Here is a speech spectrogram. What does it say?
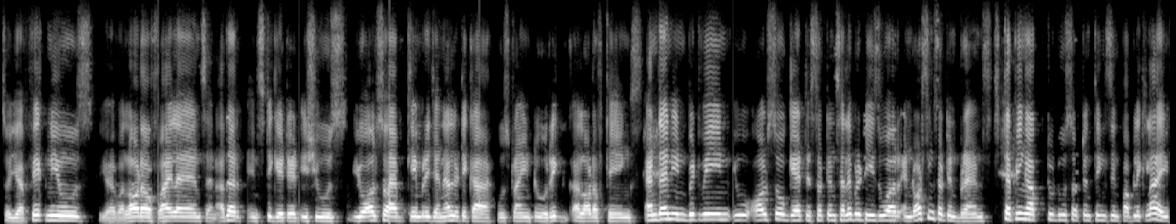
So you have fake news, you have a lot of violence and other instigated issues. You also have Cambridge Analytica, who's trying to rig a lot of things. And then in between, you also get certain celebrities who are endorsing certain brands, stepping up to do certain things in public life,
